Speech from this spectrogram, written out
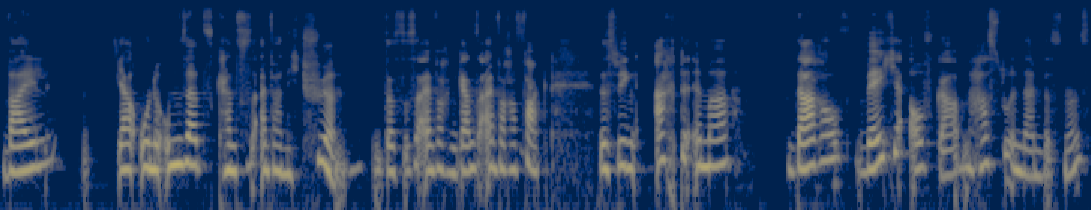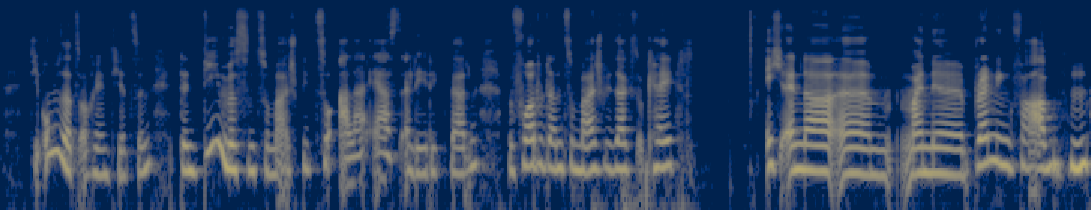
weil ja ohne Umsatz kannst du es einfach nicht führen. Das ist einfach ein ganz einfacher Fakt. Deswegen achte immer darauf, welche Aufgaben hast du in deinem Business, die umsatzorientiert sind, denn die müssen zum Beispiel zuallererst erledigt werden, bevor du dann zum Beispiel sagst, okay, ich ändere ähm, meine Branding-Farben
